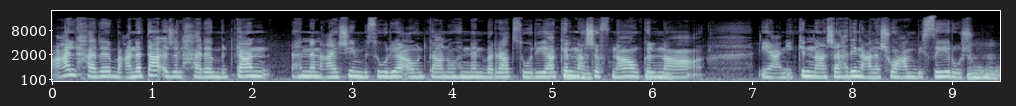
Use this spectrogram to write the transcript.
على الحرب على نتائج الحرب. إن كان هن عايشين بسوريا أو إن كانوا هن برات سوريا كلنا شفنا وكلنا يعني كنا شاهدين على شو عم بيصير وشو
